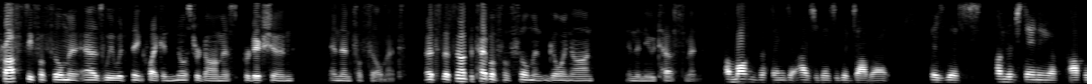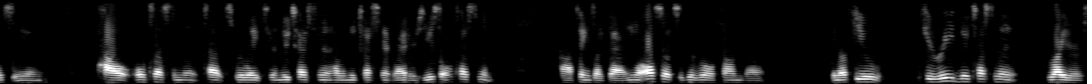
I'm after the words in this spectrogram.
prophecy fulfillment as we would think like a Nostradamus prediction and then fulfillment. That's that's not the type of fulfillment going on in the New Testament. Among the things that Heiser does a good job at is this understanding of prophecy and how Old Testament texts relate to the New Testament, how the New Testament writers use the Old Testament, uh, things like that. You know, also it's a good rule of thumb that you know if you if you read New Testament writers,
